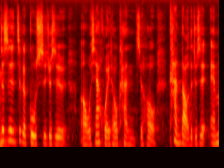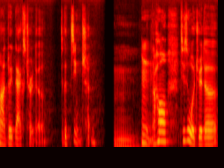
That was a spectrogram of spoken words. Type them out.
这是这个故事，就是呃，我现在回头看之后看到的，就是 Emma 对 Dexter 的这个进程。嗯嗯，然后其实我觉得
